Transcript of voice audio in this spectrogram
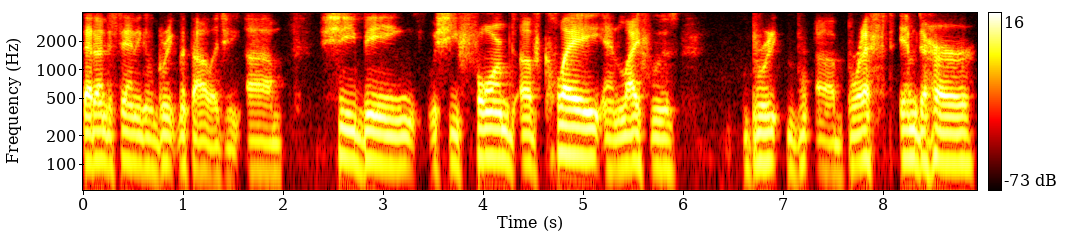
that understanding of Greek mythology. Um, she being she formed of clay and life was uh, breathed into her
